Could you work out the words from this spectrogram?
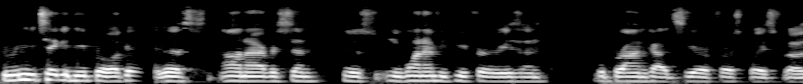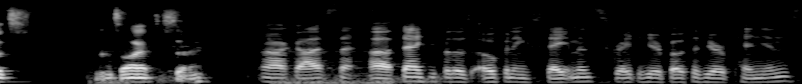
when you take a deeper look at this, Allen Iverson, he, was, he won MVP for a reason. LeBron got zero first place votes. That's all I have to say. All right, guys. Th- uh, thank you for those opening statements. Great to hear both of your opinions.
